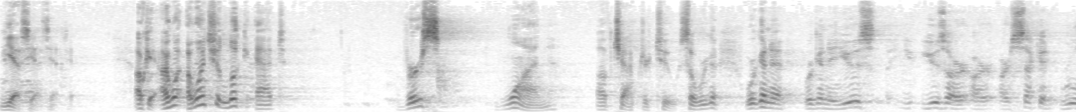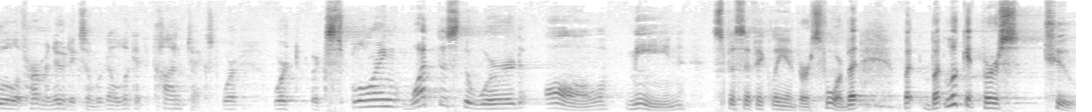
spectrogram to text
Yes, yes, yes, yes. Okay, I want, I want you to look at verse 1 of chapter 2. So we're, we're going to we're gonna use, use our, our, our second rule of hermeneutics, and we're going to look at the context. We're, we're exploring what does the word all mean specifically in verse 4. But, but, but look at verse 2.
